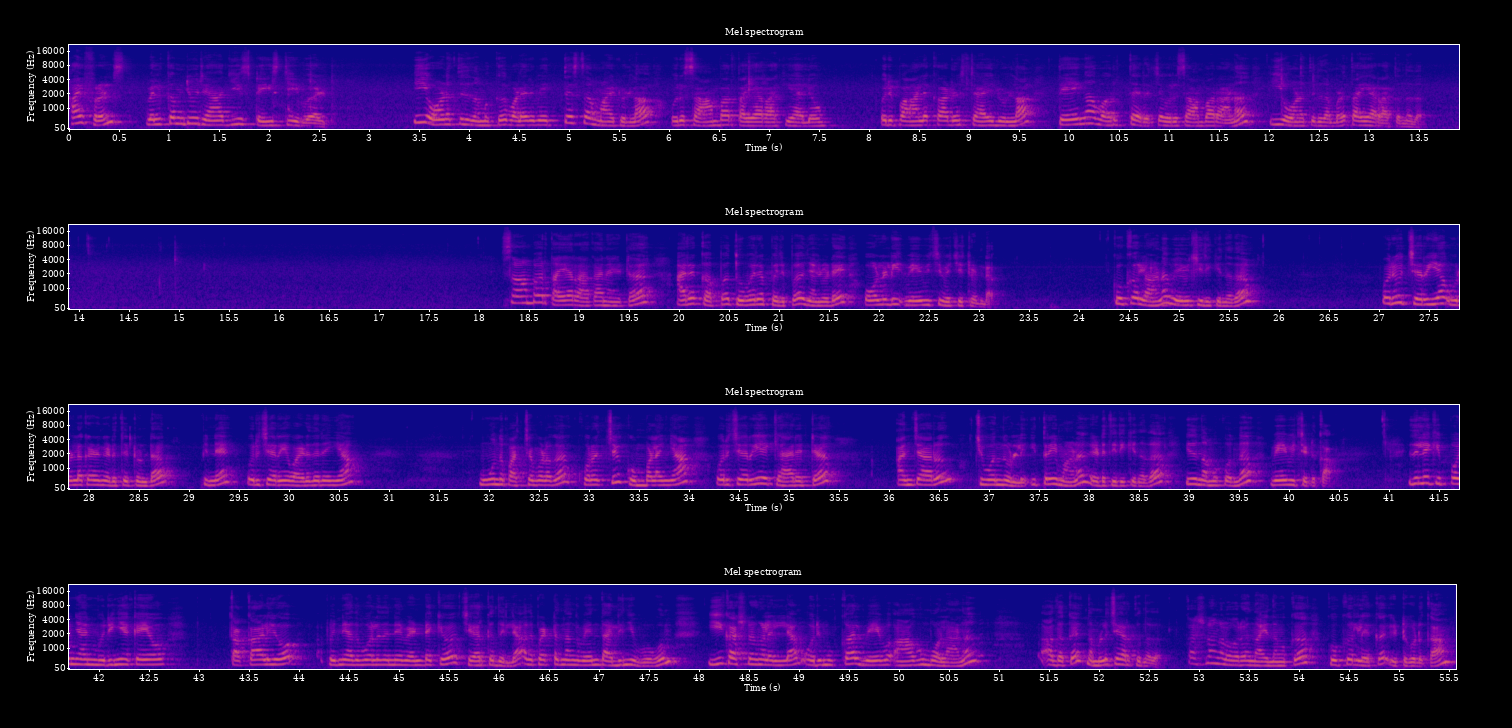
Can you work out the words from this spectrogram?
Hi friends welcome to Raji's tasty world ഈ ഓണത്തിന് നമുക്ക് വളരെ വ്യത്യസ്തമായിട്ടുള്ള ഒരു സാമ്പാർ തയ്യാറാക്കിയാലോ? ഒരു പാലക്കാടൻ സ്റ്റൈലുള്ള തേങ്ങ വറുത്തരച്ച ഒരു സാമ്പാറാണ് ഈ ഓണത്തിന് നമ്മൾ തയ്യാറാക്കുന്നത്. സാമ്പാർ തയ്യാറാക്കാനായിട്ട് അര കപ്പ് തുവരപ്പരിപ്പ് ഞാനിവിടെ ഓൾറെഡി വേവിച്ച് വെച്ചിട്ടുണ്ട്. കുക്കറിലാണ് വേവിച്ചിരിക്കുന്നത്. ഒരു ചെറിയ ഉരുളക്കിഴങ്ങ് എടുത്തിട്ടുണ്ട്. പിന്നെ ഒരു ചെറിയ വഴുതനങ്ങ മൂന്ന് പച്ചമുളക് കുറച്ച് കുമ്പളങ്ങ ഒരു ചെറിയ ക്യാരറ്റ് അഞ്ചാറ് ചുവന്നുള്ളി ഇത്രയുമാണ് എടുത്തിരിക്കുന്നത്. ഇത് നമുക്കൊന്ന് വേവിച്ചെടുക്കാം. ഇതിലേക്കിപ്പോൾ ഞാൻ മുരിങ്ങക്കയോ തക്കാളിയോ പിന്നെ അതുപോലെ തന്നെ വെണ്ടയ്ക്കോ ചേർക്കുന്നില്ല. അത് പെട്ടെന്ന് അങ്ങ് വെന്ത് അലിഞ്ഞു പോകും. ഈ കഷ്ണങ്ങളെല്ലാം ഒരു മുക്കാൽ വേവ് ആകുമ്പോഴാണ് അതൊക്കെ നമ്മൾ ചേർക്കുന്നത്. കഷ്ണങ്ങൾ ഓരോന്നായി നമുക്ക് കുക്കറിലേക്ക് ഇട്ട് കൊടുക്കാം.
